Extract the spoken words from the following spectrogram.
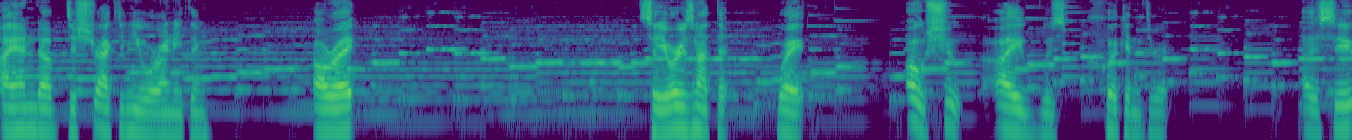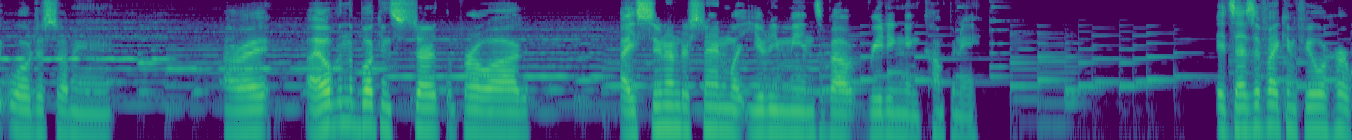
I end up distracting you or anything. Alright. So Yuri's not there. Wait. Oh, shoot. I was clicking through it. I see. Well, just tell me. Alright. I open the book and start the prologue. I soon understand what Yuri means about reading in company. It's as if I can feel her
